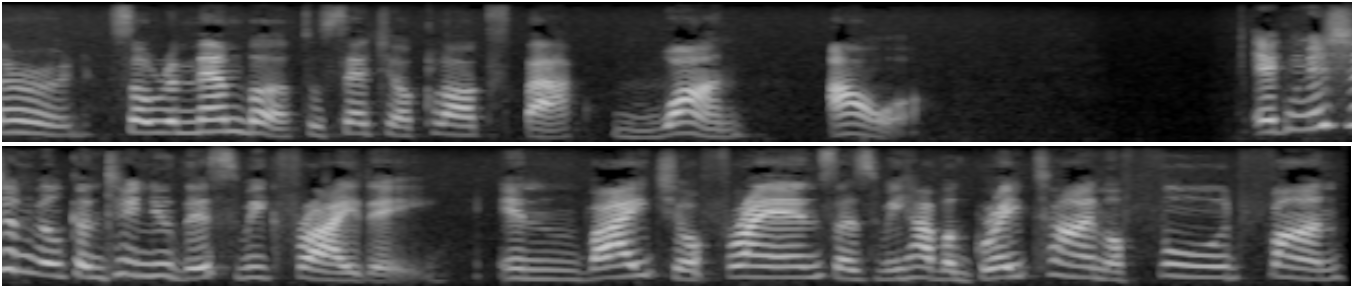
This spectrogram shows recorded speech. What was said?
3rd. So remember to set your clocks back one hour. Ignition will continue this week, Friday. Invite your friends as we have a great time of food, fun,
